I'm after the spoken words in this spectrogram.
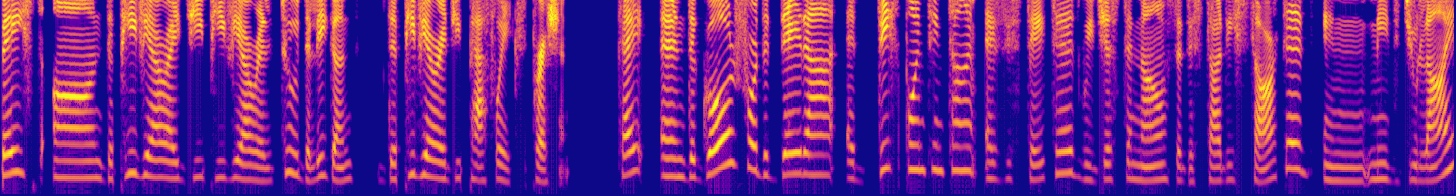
based on the PVRIG, PVRL2, the ligand, the PVRIG pathway expression. Okay. And the goal for the data at this point in time, as you stated, we just announced that the study started in mid July.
